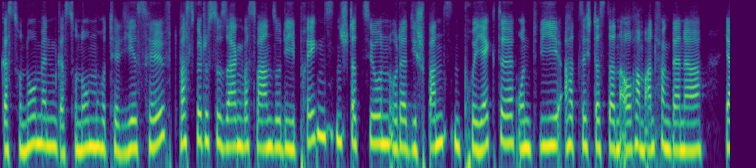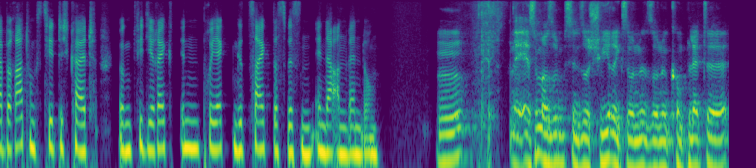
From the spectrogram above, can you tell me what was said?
Gastronomen, Gastronomen, Hoteliers hilft. Was würdest du sagen, was waren so die prägendsten Stationen oder die spannendsten Projekte und wie hat sich das dann auch am Anfang deiner ja, Beratungstätigkeit irgendwie direkt in Projekten gezeigt, das Wissen in der Anwendung. Mhm. Er ist immer so ein bisschen so schwierig, so eine, so eine komplette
